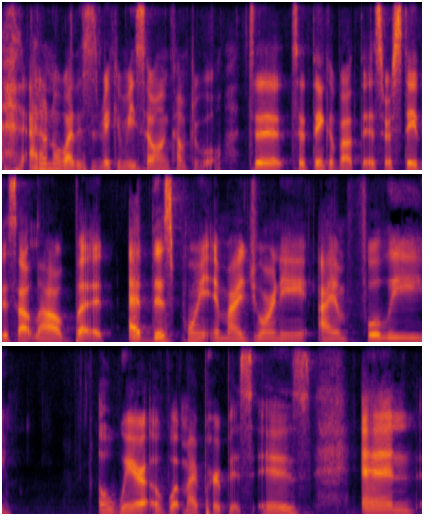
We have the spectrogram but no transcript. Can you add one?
I don't know why this is making me so uncomfortable to to think about this or say this out loud, but at this point in my journey, I am fully aware of what my purpose is. And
